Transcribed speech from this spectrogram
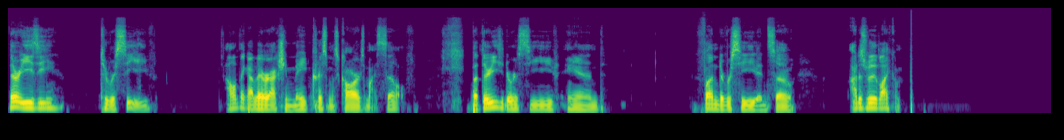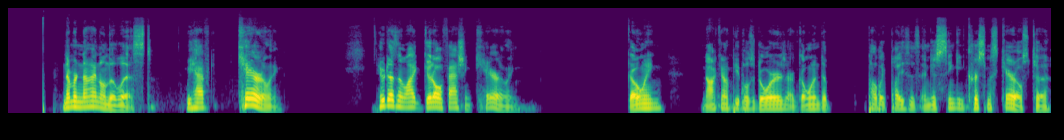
They're easy to receive. I don't think I've ever actually made Christmas cards myself, but they're easy to receive and fun to receive. And so I just really like them. Number nine on the list, we have caroling. Who doesn't like good old fashioned caroling? Going, knocking on people's doors, or going to public places and just singing Christmas carols to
